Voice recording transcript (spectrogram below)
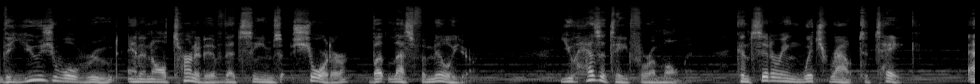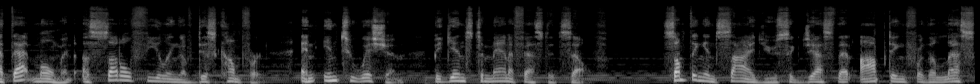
the usual route and an alternative that seems shorter but less familiar. You hesitate for a moment, considering which route to take. At that moment, a subtle feeling of discomfort and intuition begins to manifest itself. Something inside you suggests that opting for the less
